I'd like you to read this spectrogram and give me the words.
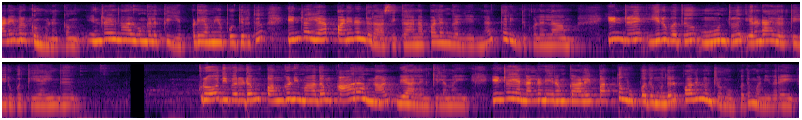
அனைவருக்கும் வணக்கம். இன்றைய நாள் உங்களுக்கு எப்படி அமைய போகிறது? இன்றைய பனிரெண்டு ராசிக்கான பலன்கள் என்ன தெரிந்து கொள்ளலாம். இன்று இருபது மூன்று இரண்டாயிரத்தி இருபத்தி ஐந்து. குரோதி வருடம் பங்குனி மாதம் ஆறாம் நாள் வியாழன்கிழமை. இன்றைய நல்ல நேரம் காலை பத்து முப்பது முதல் பதினொன்று முப்பது மணி வரை.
